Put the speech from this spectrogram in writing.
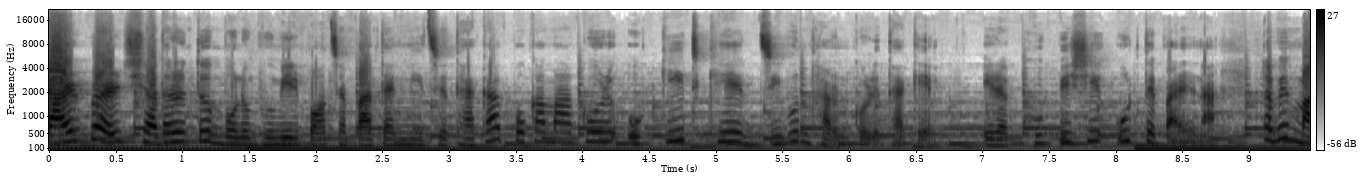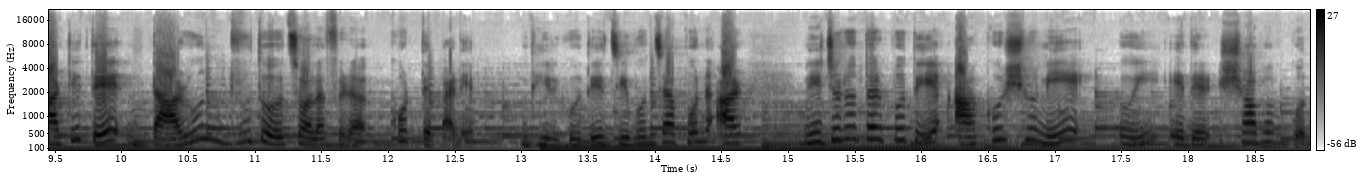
লার্ভবার্ড সাধারণত বনভূমির পচা পাতার নিচে থাকা পোকামাকড় ও কীট খেয়ে জীবন ধারণ করে থাকে। এরা খুব বেশি উঠতে পারে না, তবে মাটিতে দারুণ দ্রুত চলাফেরা করতে পারে। ধীরগতির জীবনযাপন আর নির্জনতার প্রতি আকর্ষণই ওই এদের স্বভাবগত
